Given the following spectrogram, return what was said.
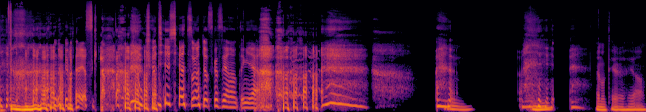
nu börjar jag skratta. För det känns som att jag ska säga någonting igen. Mm. Mm. Jag noterar hur jag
